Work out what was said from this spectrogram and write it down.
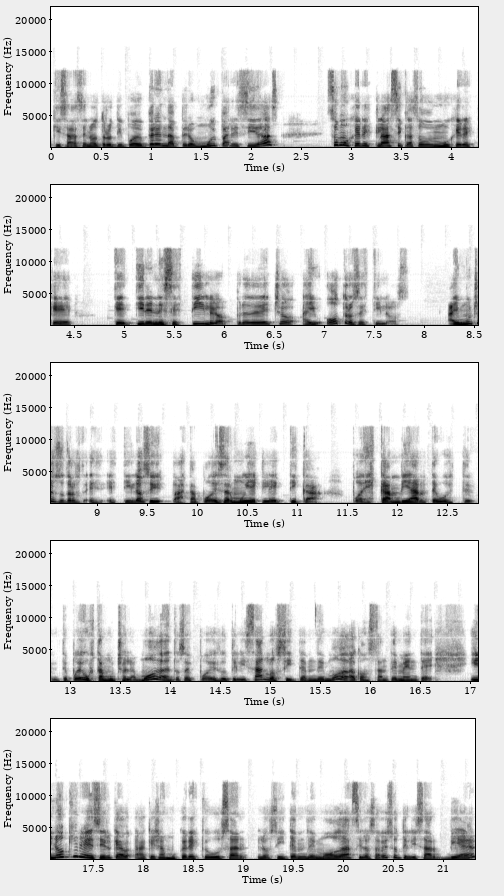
quizás en otro tipo de prenda, pero muy parecidas. Son mujeres clásicas, son mujeres que, que tienen ese estilo, pero de hecho hay otros estilos. Hay muchos otros estilos y hasta podés ser muy ecléctica, podés cambiar, te, puede gustar mucho la moda, entonces podés utilizar los ítems de moda constantemente. Y no quiere decir que aquellas mujeres que usan los ítems de moda, si los sabes utilizar bien,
